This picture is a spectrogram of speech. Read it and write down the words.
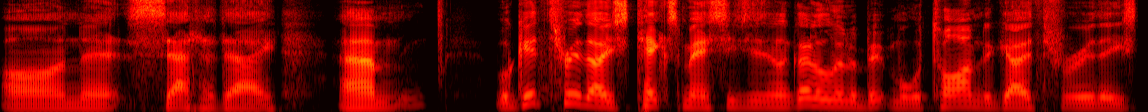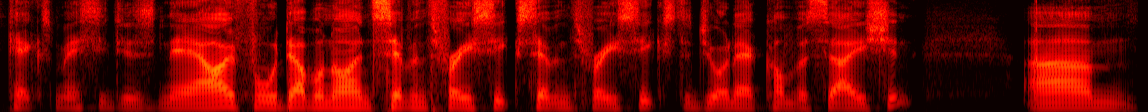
on uh, Saturday. Um, we'll get through those text messages, and I've got a little bit more time to go through these text messages now. 0499 736 736 to join our conversation. Um,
